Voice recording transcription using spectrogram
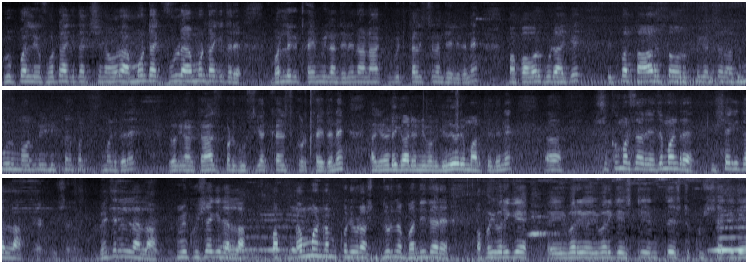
ಗ್ರೂಪಲ್ಲಿ ಫೋಟೋ ಹಾಕಿದ ತಕ್ಷಣ ಅವರು ಅಮೌಂಟ್ ಹಾಕಿ ಫುಲ್ ಅಮೌಂಟ್ ಹಾಕಿದ್ದಾರೆ. ಬರಲಿಕ್ಕೆ ಟೈಮ್ ಇಲ್ಲ ಅಂತ ಹೇಳಿ ನಾನು ಹಾಕಿಬಿಟ್ಟು ಕಳಿಸ್ತೀನಿ ಅಂತ ಹೇಳಿದ್ದೇನೆ ಪಾಪ ಅವರು ಕೂಡ ಹಾಗೆ ಇಪ್ಪತ್ತಾರು ಸಾವಿರ ರೂಪಾಯಿಗೆ ಸರ್ ಹದಿಮೂರು ಮಾಡಲು ಯೂನಿಕೋರ್ನ್ ಪರ್ಚೇಸ್ ಮಾಡಿದ್ದಾರೆ. ಇವಾಗ ನಾನು ಟ್ರಾನ್ಸ್ಪೋರ್ಟ್ ಗುಡ್ಸ್ಗೆ ಕಳಿಸ್ಕೊಡ್ತಾ ಇದ್ದೇನೆ. ಹಾಗೆ ಎರಡು ಗಾಡಿ ಇವಾಗ ಡೆಲಿವರಿ ಮಾಡ್ತಿದ್ದೇನೆ ಇದ್ದೇನೆ. ಶಿವಕುಮಾರ್ ಸರ್, ಯಜಮಾನ್ರೆ ಖುಷಿಯಾಗಿದ್ದಲ್ಲ ಬೇಜಾರಿಲ್ಲಲ್ಲ? ನಿಮಗೆ ಖುಷಿಯಾಗಿದ್ದಲ್ಲ ಪಾಪ ನಮ್ಮನ್ನು ನಂಬ್ಕೊಂಡು ಇವರು ಅಷ್ಟು ದೂರನ ಬಂದಿದ್ದಾರೆ. ಪಾಪ ಇವರಿಗೆ ಇವರಿಗೆ ಇವರಿಗೆ ಎಷ್ಟು ಎಂತ ಎಷ್ಟು ಖುಷಿಯಾಗಿದೆ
